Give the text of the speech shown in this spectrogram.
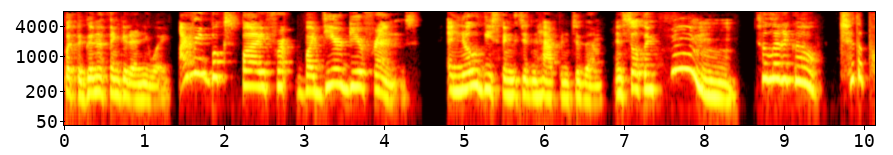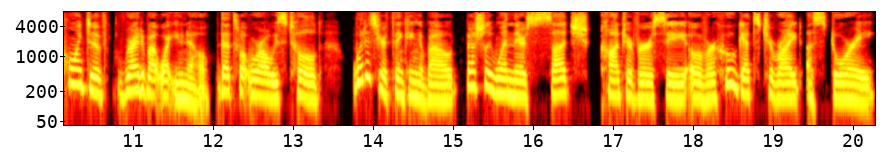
But they're going to think it anyway. I read books by, fr- by dear, dear friends and know these things didn't happen to them and still think, hmm, so let it go. To the point of write about what you know. That's what we're always told. What is your thinking about, especially when there's such controversy over who gets to write a story?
